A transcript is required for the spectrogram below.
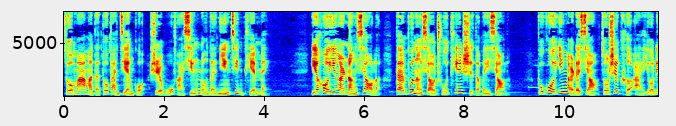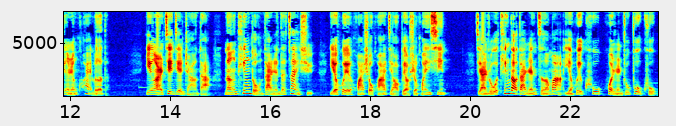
做妈妈的多半见过，是无法形容的宁静甜美。以后婴儿能笑了，但不能笑出天使的微笑了。不过婴儿的笑总是可爱又令人快乐的。婴儿渐渐长大，能听懂大人的赞许。也会划手划脚表示欢心。假如听到大人责骂，也会哭或忍住不哭，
